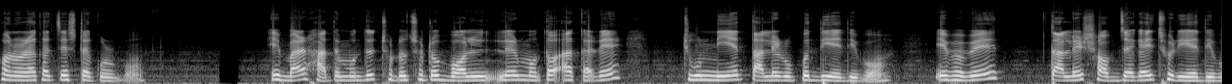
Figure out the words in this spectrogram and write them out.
ঘন রাখার চেষ্টা করব। এবার হাতের মধ্যে ছোট ছোট বলের মতো আকারে চুন নিয়ে তালের উপর দিয়ে দিব। এভাবে তালের সব জায়গায় ছড়িয়ে দিব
